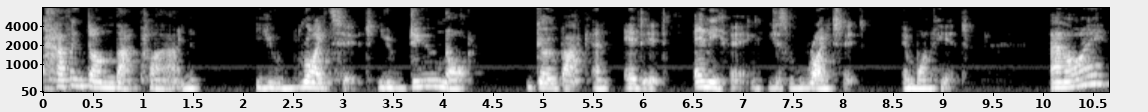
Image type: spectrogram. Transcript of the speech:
having done that plan, you write it. You do not go back and edit anything. You just write it in one hit. And I,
